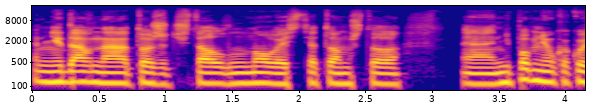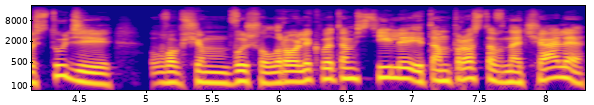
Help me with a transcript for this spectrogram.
недавно тоже читал новость о том, что не помню, у какой студии, в общем, вышел ролик в этом стиле, и там просто в начале,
